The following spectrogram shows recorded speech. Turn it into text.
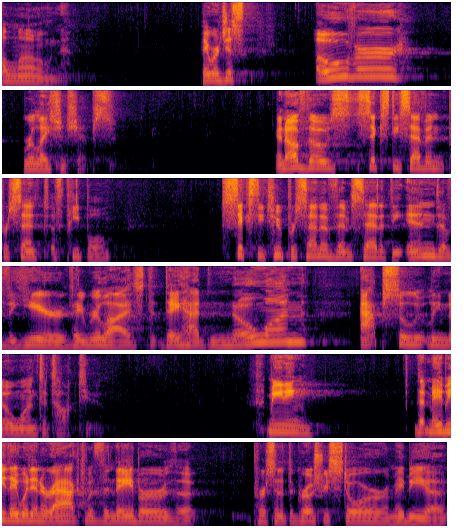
alone. They were just over relationships. And of those 67% of people, 62% of them said at the end of the year they realized that they had no one absolutely no one to talk to. Meaning that maybe they would interact with the neighbor, the person at the grocery store, or maybe a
